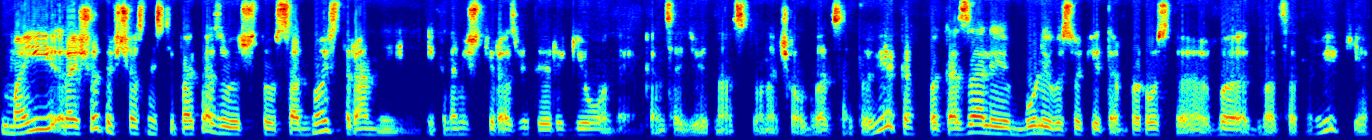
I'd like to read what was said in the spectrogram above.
Мои расчеты, в частности, показывают, что, с одной стороны, экономически развитые регионы конца 19-го, начала 20 века показали более высокие темпы роста в 20 веке,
